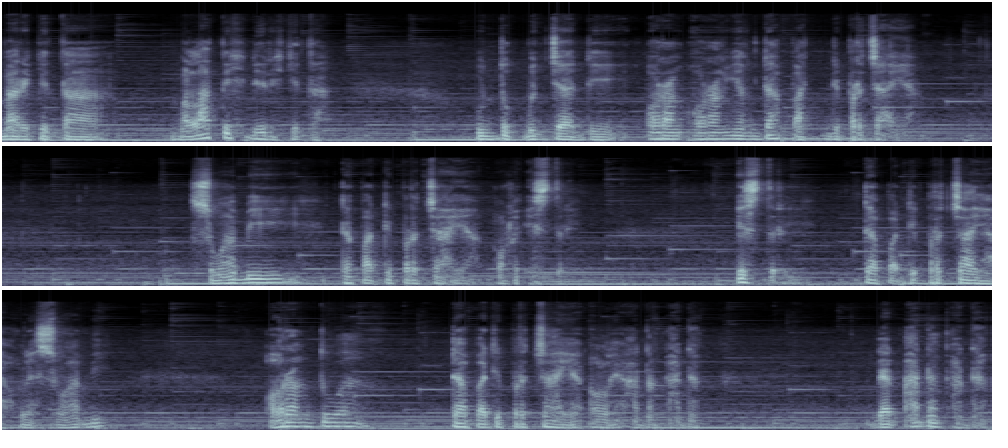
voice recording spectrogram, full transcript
Mari kita melatih diri kita untuk menjadi orang-orang yang dapat dipercaya. Suami dapat dipercaya oleh istri. Istri dapat dipercaya oleh suami. Orang tua dapat dipercaya oleh anak-anak. Dan anak-anak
